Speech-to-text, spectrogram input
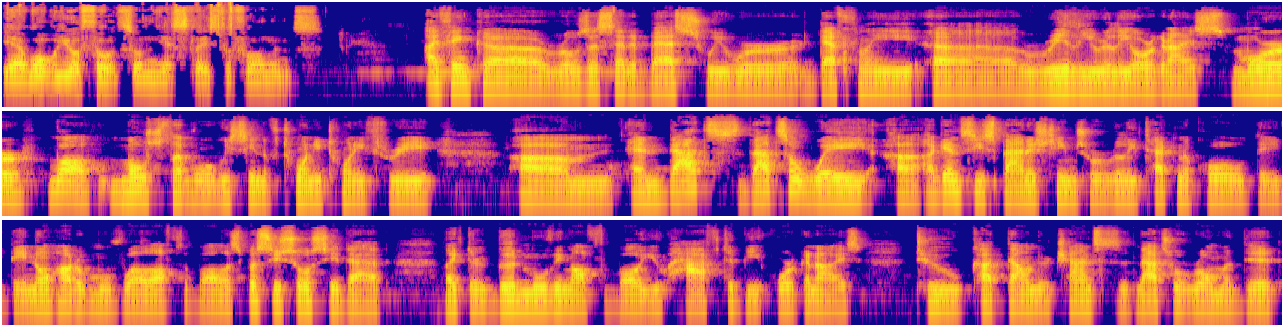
yeah, what were your thoughts on yesterday's performance? I think uh, Rosa said it best. We were definitely uh, really, really organized. More, well, most of what we've seen of 2023. Um, and that's that's a way uh, against these Spanish teams who are really technical. They they know how to move well off the ball, especially Sociedad. Like they're good moving off the ball. You have to be organized to cut down their chances, and that's what Roma did.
